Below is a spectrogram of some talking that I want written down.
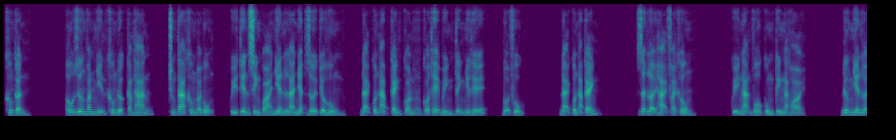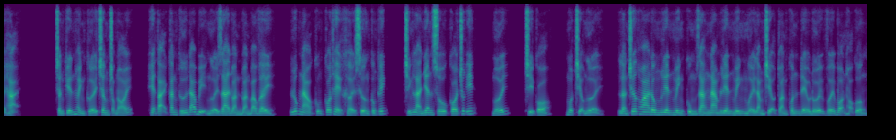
Không cần. Âu dương văn nhịn không được cảm thán, chúng ta không đói bụng, quý tiên sinh quả nhiên là nhất giới tiêu hùng, đại quân áp cảnh còn có thể bình tĩnh như thế bội phục. Đại quân áp cảnh. Rất lợi hại phải không? Quý ngạn vô cùng kinh ngạc hỏi. Đương nhiên lợi hại. Trần kiến hoành cười trâm trọng nói, hiện tại căn cứ đã bị người ra đoàn đoàn bao vây, lúc nào cũng có thể khởi xướng công kích, chính là nhân số có chút ít, mới chỉ có một triệu người. Lần trước hoa đông liên minh cùng giang nam liên minh mười lăm triệu toàn quân đều đối với bọn họ cuồng.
